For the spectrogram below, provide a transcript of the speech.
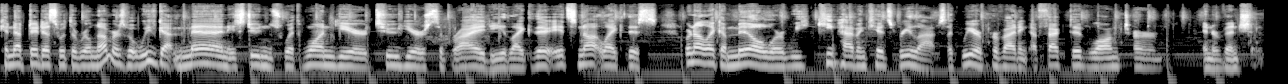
can update us with the real numbers, but we've got many students with one year, two year sobriety. Like it's not like this, we're not like a mill where we keep having kids relapse. Like we are providing effective long term intervention.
